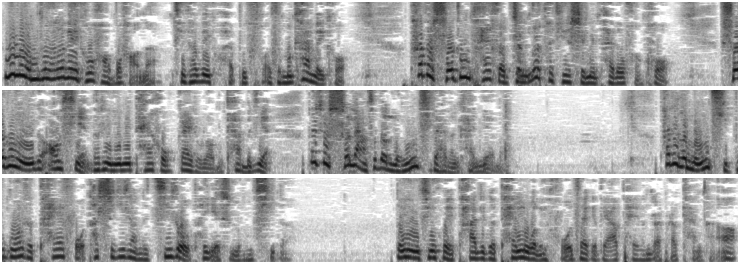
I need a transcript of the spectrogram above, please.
那么我们说他的胃口好不好呢？其实他胃口还不错。怎么看胃口？他的舌中苔和整个他其实舌面苔都很厚。舌中有一个凹陷，但是因为苔厚盖住了，我们看不见。但是舌两侧的隆起，大家能看见吗？它这个隆起不光是苔厚，它实际上的肌肉它也是隆起的。等有机会，它这个苔落了以后，我再给大家拍张照片看看啊。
